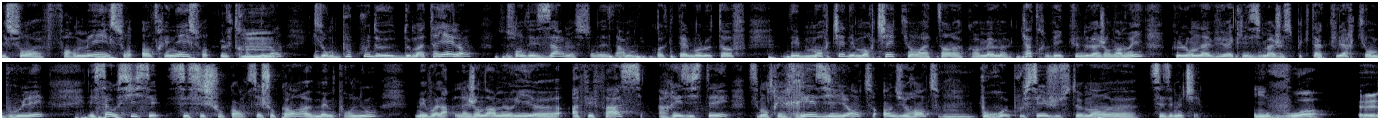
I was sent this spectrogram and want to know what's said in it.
ils sont euh, formés, ils sont entraînés, ils sont ultra hmm. violents, ils ont beaucoup de, matériel. Hein. Ce sont des armes, ce sont des armes, des cocktails Molotov, des mortiers, des mortiers qui ont atteint euh, quand même quatre véhicules de la gendarmerie, que l'on a vu avec les images spectaculaires qui ont brûlé. Et ça aussi, c'est choquant, c'est choquant, même pour nous. Mais voilà, la gendarmerie a fait face, a résisté, s'est montrée résiliente, endurante, hmm. pour repousser justement ces émeutiers on voit euh,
